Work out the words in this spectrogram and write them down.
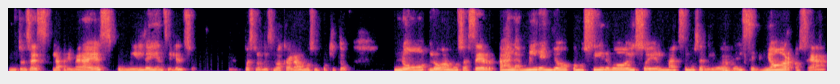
Entonces, la primera es humilde y en silencio. Pues lo mismo que hablábamos un poquito. No lo vamos a hacer, la miren yo cómo sirvo y soy el máximo servidor mm. del Señor. O sea,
